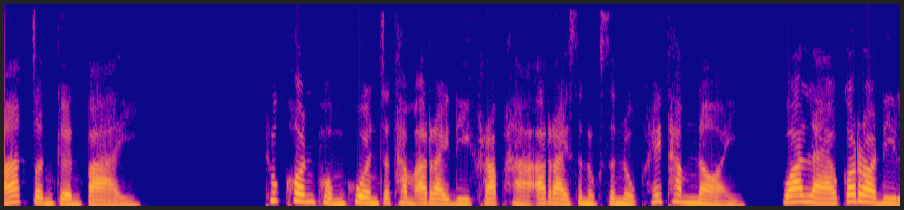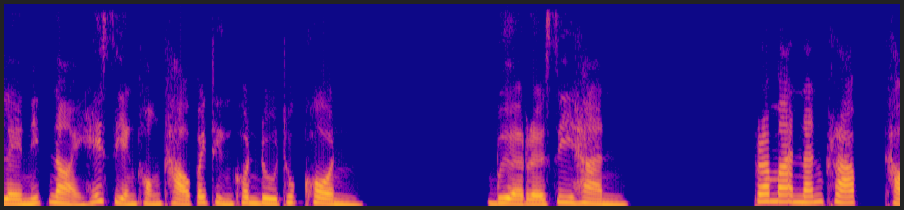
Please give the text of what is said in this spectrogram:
มากจนเกินไป ทุกคนผมควรจะทำอะไรดีครับ หาอะไรสนุกสนุกให้ทำหน่อย ว่าแล้วก็รอดีเลย์นิดหน่อยให้เสียงของเขาไปถึงคนดูทุกคน เบื่อเหรอซีฮัน ประมาณนั้นครับ เขา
